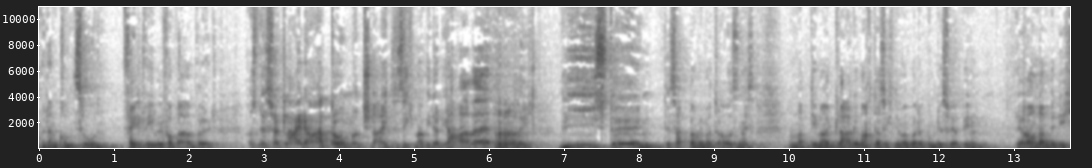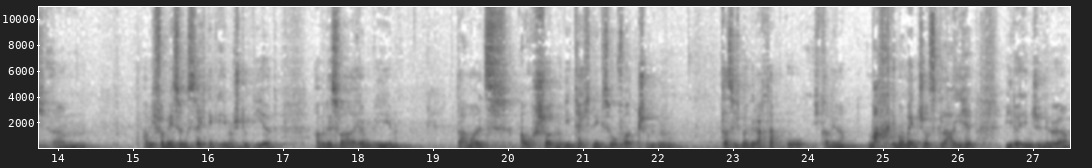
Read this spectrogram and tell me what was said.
Und dann kommt so ein Feldwebel vorbei und brüllt, was ist denn das für kleine Achtung und schneiden Sie sich mal wieder die Haare. Und ich, wie ist denn? Das sagt man, wenn man draußen ist. Und habe dem halt klar gemacht, dass ich nicht mehr bei der Bundeswehr bin. Ja, und dann bin ich, ähm, habe ich Vermessungstechnik eben studiert. Aber das war irgendwie damals auch schon die Technik so fortgeschritten, dass ich mir gedacht habe, oh, ich kann ja, mache im Moment schon das Gleiche wie der Ingenieur.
